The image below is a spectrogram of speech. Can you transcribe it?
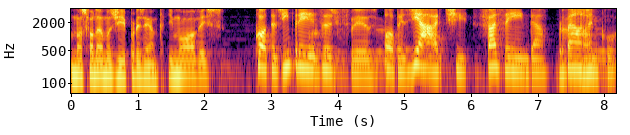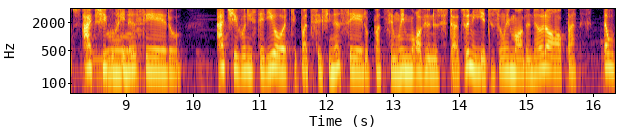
nós falamos de, por exemplo, imóveis, Cotas de empresas, cotas de empresa, obras de arte, fazenda, Brasil, bancos, exterior. ativo financeiro, ativo no exterior, que pode ser financeiro, pode ser um imóvel nos Estados Unidos, um imóvel na Europa. Então,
